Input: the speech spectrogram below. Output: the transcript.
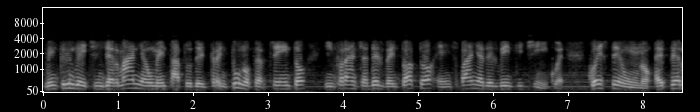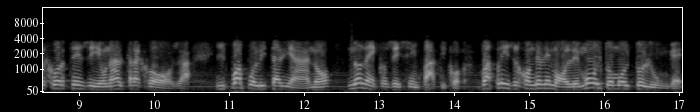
mentre invece in Germania è aumentato del 31%, in Francia del 28% e in Spagna del 25%. Questo è uno. E per cortesia un'altra cosa, il popolo italiano non è così simpatico, va preso con delle molle molto molto lunghe,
